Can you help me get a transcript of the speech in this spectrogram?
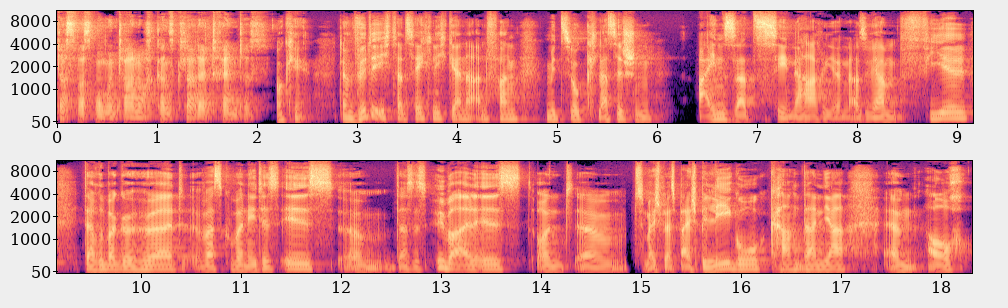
das, was momentan noch ganz klar der Trend ist. Okay, dann würde ich tatsächlich gerne anfangen mit so klassischen Einsatzszenarien. Also wir haben viel darüber gehört, was Kubernetes ist, ähm, dass es überall ist und ähm, zum Beispiel das Beispiel Lego kam dann ja ähm, auch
